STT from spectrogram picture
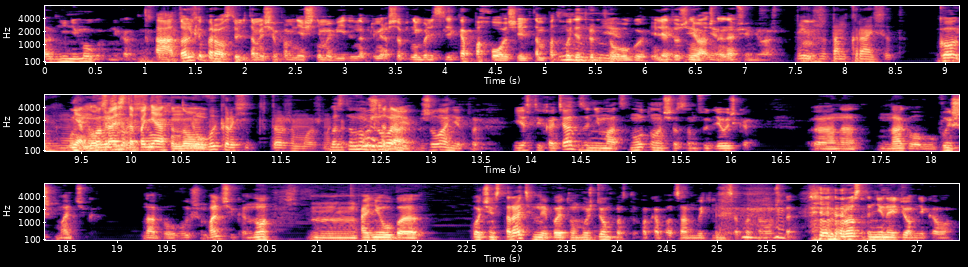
они не могут никак. А, только по росту или там еще по внешнему виду, например, чтобы они были слегка похожи или там подходят Ну, друг к другу, или нет, это уже не важно, да? Вообще не важно. Их же там красят. Го- Не, ну красить-то выкрасить. понятно, но... Ну, выкрасить тоже можно. В основном Ну, это желание, желание только. Если хотят заниматься, ну вот у нас сейчас танцует девочка, э, она на голову выше мальчика, на голову выше мальчика, но м, они оба очень старательные, поэтому мы ждем просто, пока пацан вытянется, потому что мы просто не найдем никого.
